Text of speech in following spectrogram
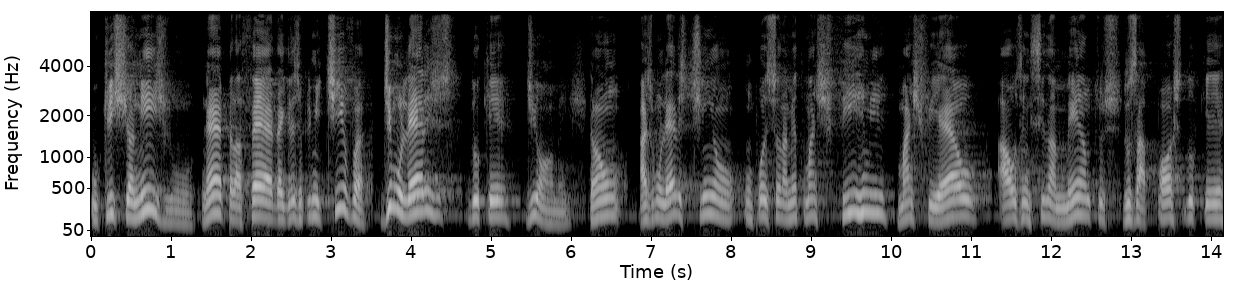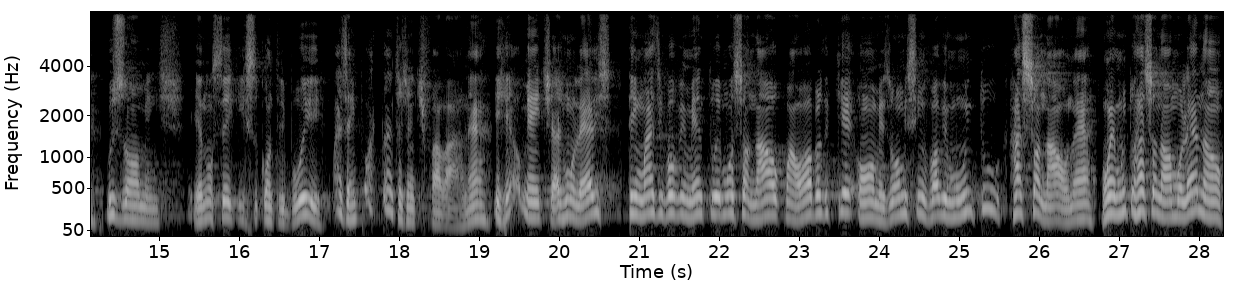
o cristianismo, né, pela fé da igreja primitiva, de mulheres do que de homens. Então, as mulheres tinham um posicionamento mais firme, mais fiel aos ensinamentos dos apóstolos do que os homens. Eu não sei que isso contribui, mas é importante a gente falar, né? E realmente as mulheres têm mais envolvimento emocional com a obra do que homens. O homem se envolve muito racional, né? Um é muito racional, a mulher não.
